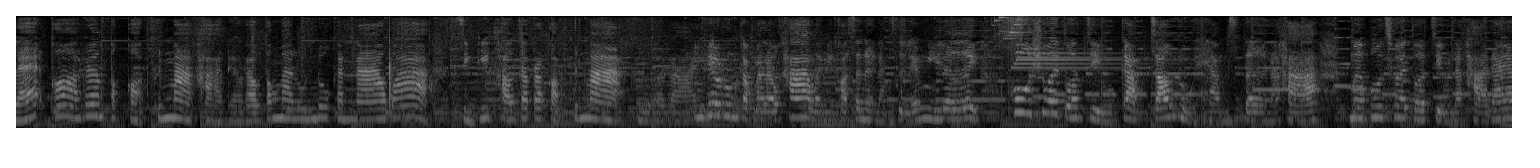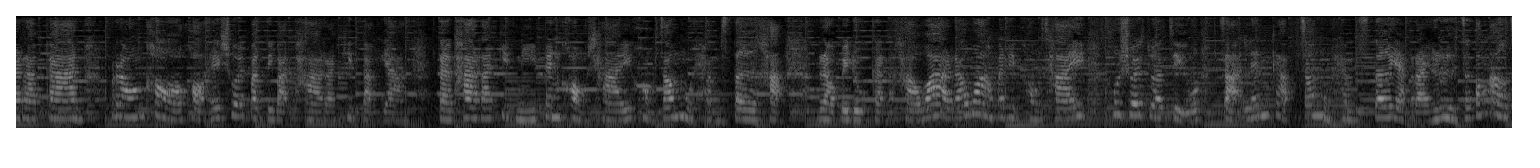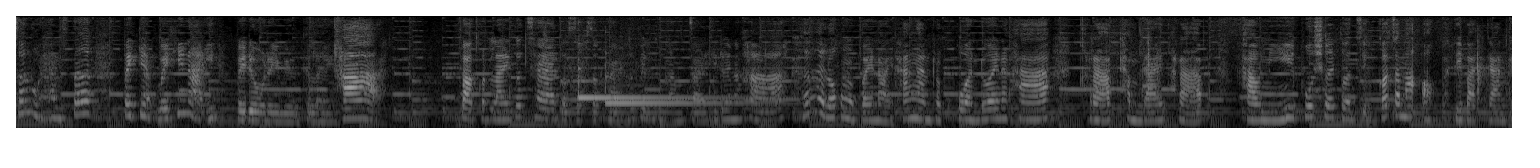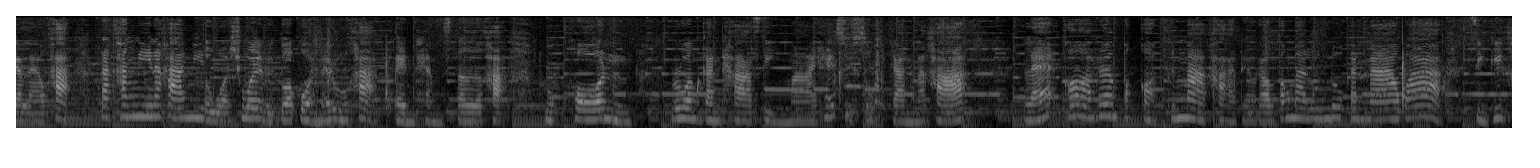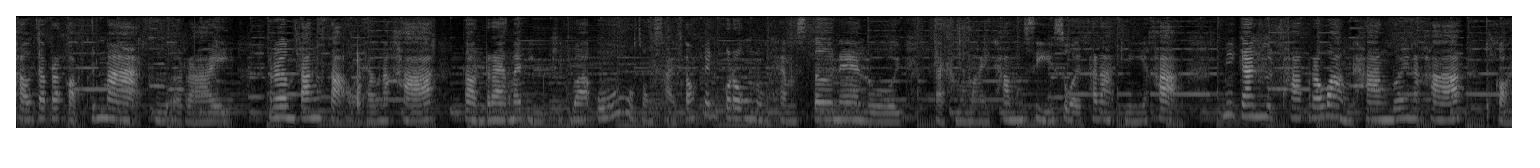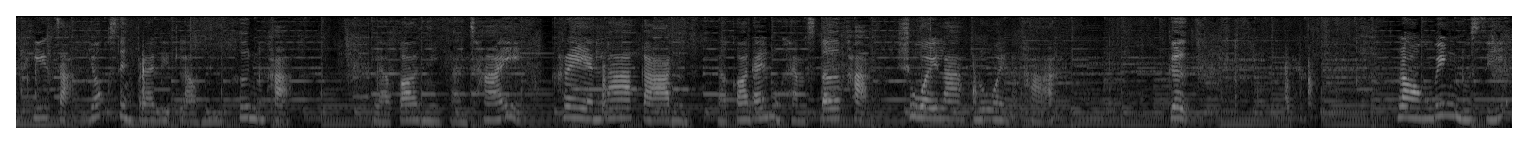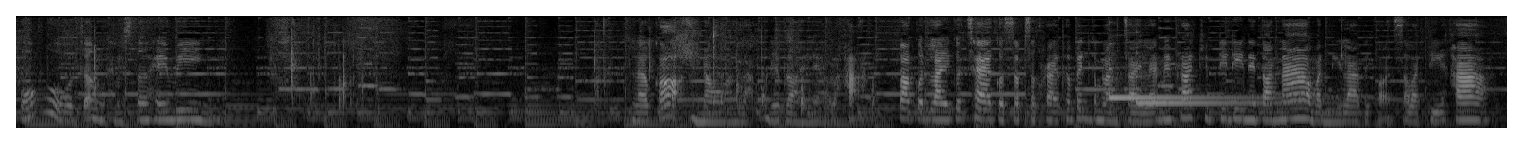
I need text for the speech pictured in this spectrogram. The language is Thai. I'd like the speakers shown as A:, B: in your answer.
A: และก็เริ่มประกอบขึ้นมาค่ะ เดี๋ยวเราต้องมาลุ้นดูกันนะว่า สิ่งที่เขาจะประกอบขึ้นมาคืออะไรเที่ยวรุมกลับมาแล้วค่ะ วันนี้ขอเสนอหนังสือเล่มนี้เลย ผู้ช่วยตัวจิ๋วกับเจ้าหนูแฮมสเตอร์นะคะ เมื่อผู้ช่วยตัวจิ๋วนะคะ ได้รับการร้องขอขอให้ช่วยปฏิบัติภารกิจบางอย่าง แต่ภารกิจนี้เป็นของใช้ของเจ้าหนูแฮมสเตอร์ค่ะ เราไปดูกันนะคะว่าระหว่างประดิษฐ์ของใช้ผู้ช่วยตัวจิ๋วจะเล่นกับเจ้าหนูแฮมสเตอร์อย่างไร หรือจะต้องเอาเจ้าหนูแฮมสเตอร์ ไปเก็บไว้ที่ไหนไปดูรีวิวกันเลยค่ะ ฝากกดไลค์ กดแชร์ กด subscribe เพื่อเป็นกำลัง นะคะเฮ้ยลกออกไปหน่อยถ้างานรบกวนด้วยนะคะ ครับทำได้ครับ คราวนี้ผู้ช่วยตัวจิ๋วก็จะมาออกปฏิบัติการกันแล้วค่ะ แต่ครั้งนี้นะคะมีตัวช่วยหรือตัวป่วนไม่รู้ค่ะ เป็นแฮมสเตอร์ค่ะ ทุกคนร่วมกันทาสีไม้ให้สวยๆกันนะคะ และก็เริ่มประกอบขึ้นมาค่ะ เดี๋ยวเราต้องมาลุ้นดูกันนะว่า สิ่งที่เขาจะประกอบขึ้นมาคืออะไร เริ่มตั้งเสาแล้วนะคะ ตอนแรกแม่พิมพ์คิดว่าโอ้สงสัยต้องเป็นกรงหนูแฮมสเตอร์แน่เลย แต่ทำไมทำสีสวยขนาดนี้ค่ะ มีการหยุดพักระหว่างทางด้วยนะคะ ก่อนที่จะยกสิ่งประดิษฐ์เหล่านี้ขึ้นค่ะ แล้วก็มีการใช้เครนลากกัน แล้วก็ได้หนูแฮมสเตอร์ค่ะ ช่วยลากด้วยนะคะกึกลองวิ่งดูสิโอ้เจ้าหนูแฮมสเตอร์ให้วิ่ง แล้วก็นอนหลับเรียบร้อยแล้วละค่ะ ฝากกดไลค์ กดแชร์ กด Subscribe เพื่อเป็นกำลังใจและไม่พลาดคลิปดีๆ ในตอนหน้าวันนี้ลาไปก่อน สวัสดีค่ะ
